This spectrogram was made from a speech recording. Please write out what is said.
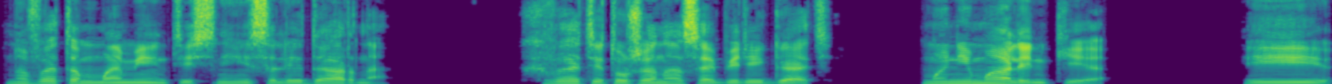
но в этом моменте с ней солидарна. Хватит уже нас оберегать. Мы не маленькие. И...»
